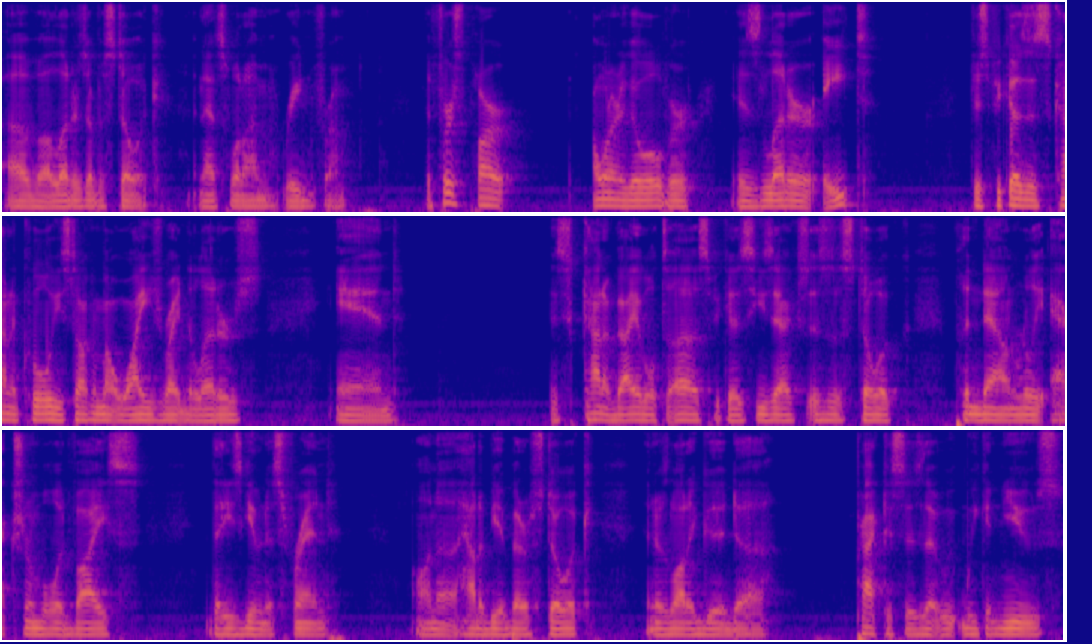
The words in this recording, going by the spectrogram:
of uh, Letters of a Stoic, and that's what I'm reading from. The first part I wanted to go over is letter 8, just because it's kind of cool. He's talking about why he's writing the letters, and it's kind of valuable to us because he's actually this is a Stoic putting down really actionable advice that he's given his friend on uh, how to be a better Stoic and there's a lot of good uh, practices that we can use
